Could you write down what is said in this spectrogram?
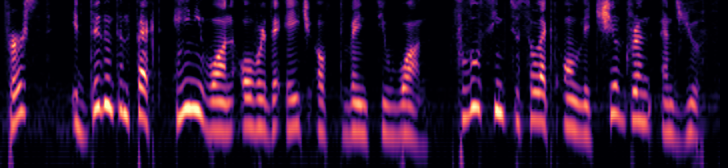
First, it didn't infect anyone over the age of 21. Flu seemed to select only children and youth.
